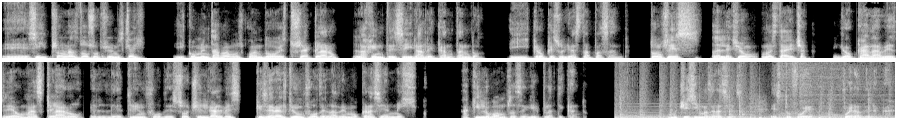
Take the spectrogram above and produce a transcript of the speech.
Eh, sí, son las dos opciones que hay. Y comentábamos, cuando esto sea claro, la gente se irá decantando, y creo que eso ya está pasando. Entonces, la elección no está hecha. Yo cada vez veo más claro el triunfo de Xochitl Gálvez, que será el triunfo de la democracia en México. Aquí lo vamos a seguir platicando. Muchísimas gracias. Esto fue Fuera de la Caja.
